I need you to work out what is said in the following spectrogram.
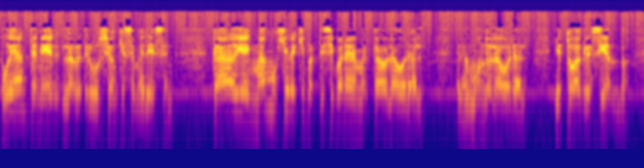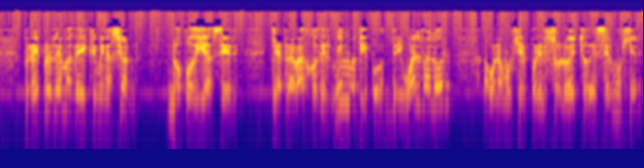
puedan tener la retribución que se merecen. Cada día hay más mujeres que participan en el mercado laboral, en el mundo laboral, y esto va creciendo. Pero hay problemas de discriminación. No podía ser que a trabajos del mismo tipo, de igual valor, a una mujer por el solo hecho de ser mujer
